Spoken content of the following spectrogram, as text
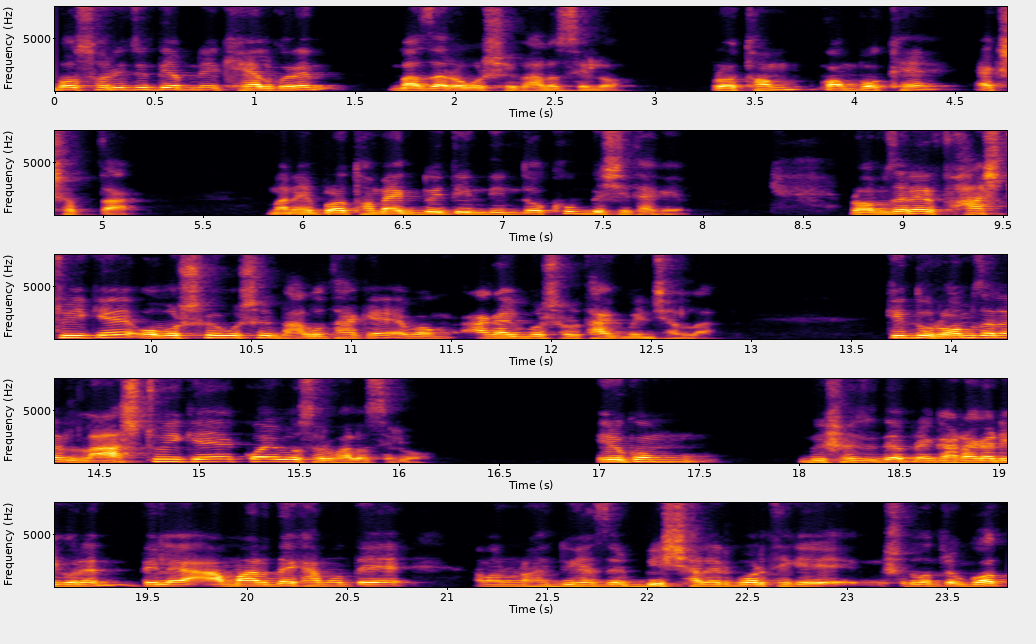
বছরই যদি আপনি খেয়াল করেন, বাজার অবশ্যই ভালো ছিল। প্রথম কমপক্ষে এক সপ্তাহ। মানে প্রথম এক, দুই, তিন দিন তো খুব বেশি থাকে। রমজানের ফার্স্ট উইকে অবশ্যই অবশ্যই ভালো থাকে এবং আগামী বছর থাকবে ইনশাল্লাহ। কিন্তু রমজানের লাস্ট উইকে কয় বছর ভালো ছিল? এরকম বিষয় যদি আপনি ঘাটাঘাটি করেন, তাহলে আমার দেখা মতে আমার মনে হয় দুই হাজার বিশ সালের পর থেকে শুধুমাত্র গত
